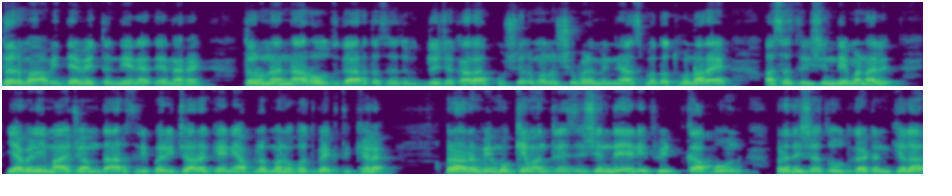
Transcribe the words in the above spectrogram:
दरमहा विद्यावेतन देण्यात येणार आहे. तरुणांना रोजगार तसेच उद्योजकाला कुशल मनुष्यबळ मिळण्यास मदत होणार आहे असं श्री शिंदे म्हणाले. यावेळी माजी आमदार श्री परिचारक यांनी आपलं मनोगत व्यक्त केलं प्रारंभी मुख्यमंत्री श्री शिंदे यांनी फिट कापून प्रदेशाचं उद्घाटन केलं.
